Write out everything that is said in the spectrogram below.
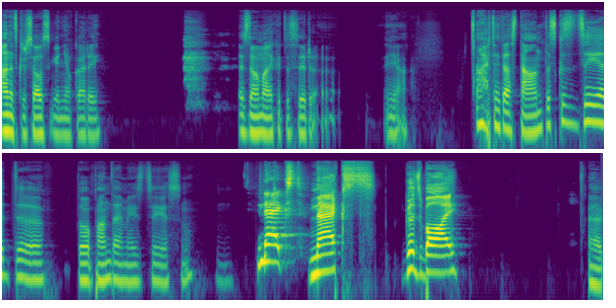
Anna Krasovska gan jau kā arī. Es domāju, ka tas ir. Jā. Ai, tā ir tās tantes, kas dzied uh, to pandēmijas dziesmu. Next! Next! Goodbye! Uh,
